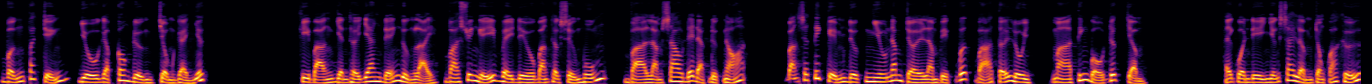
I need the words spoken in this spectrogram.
vẫn phát triển dù gặp con đường chồng gai nhất. Khi bạn dành thời gian để ngừng lại và suy nghĩ về điều bạn thật sự muốn và làm sao để đạt được nó bạn sẽ tiết kiệm được nhiều năm trời làm việc vất vả tới lui mà tiến bộ rất chậm. Hãy quên đi những sai lầm trong quá khứ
